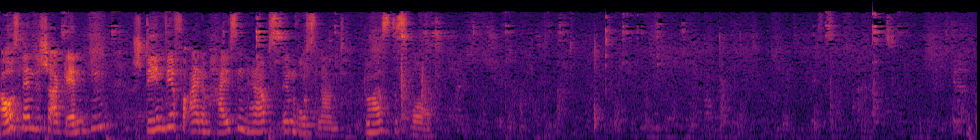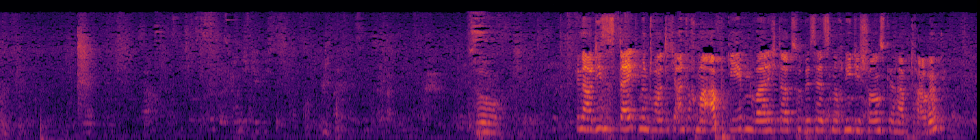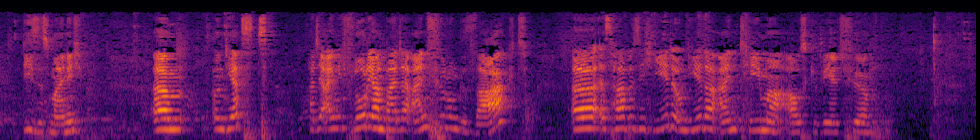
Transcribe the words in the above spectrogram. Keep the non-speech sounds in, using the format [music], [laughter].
Ausländische Agenten stehen wir vor einem heißen Herbst in Russland. Du hast das Wort. So. Genau, dieses Statement wollte ich einfach mal abgeben, weil ich dazu bis jetzt noch nie die Chance gehabt habe. Dieses meine ich. Ähm, und jetzt ja eigentlich Florian bei der Einführung gesagt, äh, es habe sich jede und jeder ein Thema ausgewählt für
